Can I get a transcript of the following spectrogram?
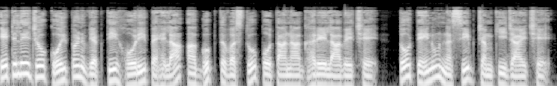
એટલે જો કોઈ પણ વ્યક્તિ હોળી પહેલા આ ગુપ્ત વસ્તુ પોતાના ઘરે લાવે છે, તો તેનું નસીબ ચમકી જાય છે.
